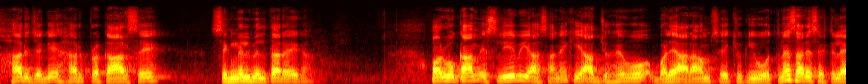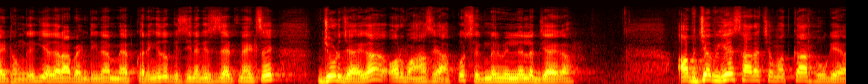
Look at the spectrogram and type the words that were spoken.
हर जगह, हर प्रकार से सिग्नल मिलता रहेगा। और वो काम इसलिए भी आसान है कि आप जो है वो बड़े आराम से, क्योंकि वो इतने सारे सेटेलाइट होंगे कि अगर आप एंटीना मैप करेंगे तो किसी न किसी सेटेलाइट से जुड़ जाएगा और वहाँ से आपको सिग्नल मिलने लग जाएगा। अब जब ये सारा चमत्कार हो गया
